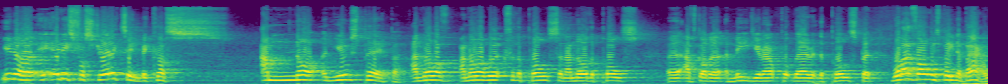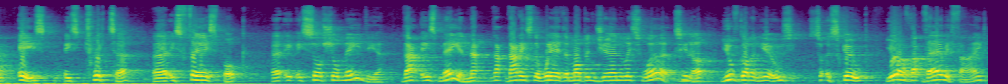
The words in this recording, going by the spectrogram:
you know, it, it is frustrating because I'm not a newspaper. I know I've, I know I work for the Pulse, and I know the Pulse. Uh, I've got a, a media output there at the Pulse, but what I've always been about is is Twitter, uh, is Facebook, uh, is social media. That is me, and that, that, that is the way the modern journalist works. You know, you've got a news, a scoop, you have that verified.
